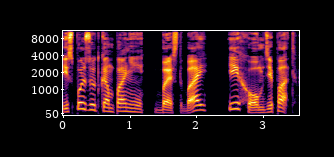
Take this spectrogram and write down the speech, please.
используют компании Best Buy и Home Depot.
